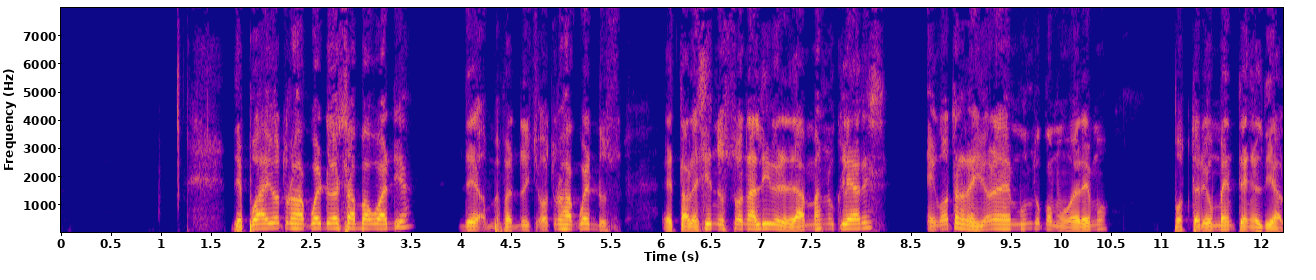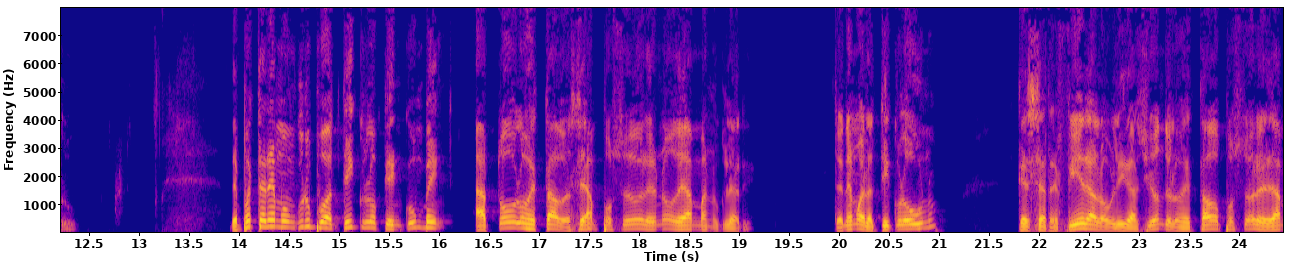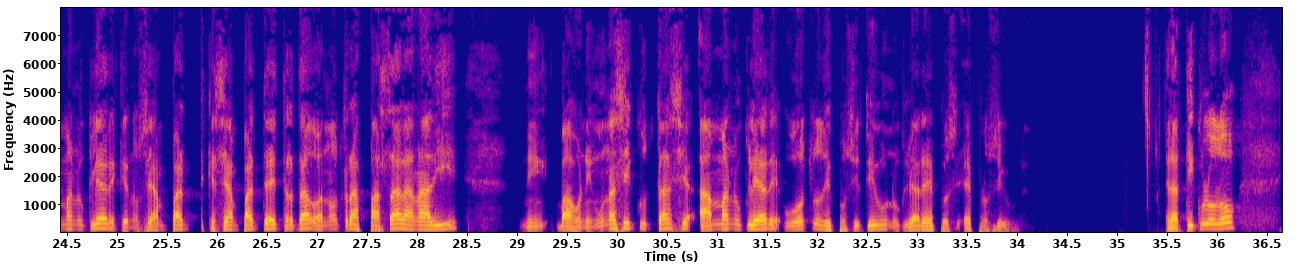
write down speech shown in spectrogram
Después hay otros acuerdos de salvaguardia, de, otros acuerdos estableciendo zonas libres de armas nucleares en otras regiones del mundo, como veremos posteriormente en el diálogo. Después tenemos un grupo de artículos que incumben a todos los estados, sean poseedores o no de armas nucleares. Tenemos el artículo 1, que se refiere a la obligación de los estados poseedores de armas nucleares que sean parte del tratado a no traspasar a nadie ni bajo ninguna circunstancia armas nucleares u otros dispositivos nucleares explosivos. El artículo 2,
